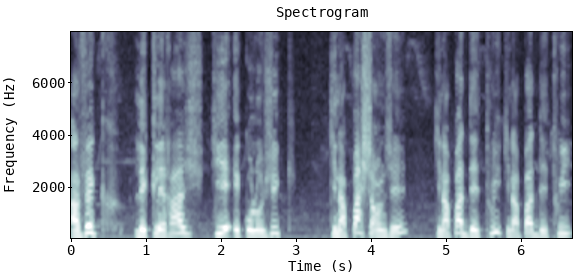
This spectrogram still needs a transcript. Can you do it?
Avec l'éclairage qui est écologique, qui n'a pas changé, qui n'a pas détruit, qui n'a pas détruit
